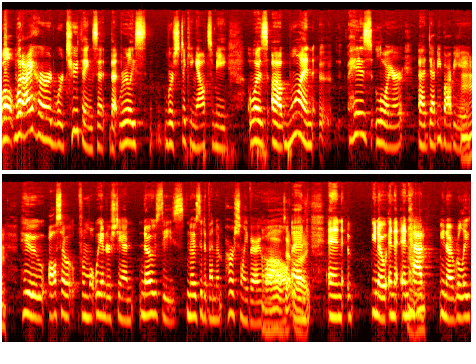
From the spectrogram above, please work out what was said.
Well, what I heard were two things that, that really were sticking out to me. Was uh, one, uh, his lawyer, uh, Debbie Barbier, mm-hmm. who also, from what we understand, knows these knows the defendant personally very oh, well, oh, and right? and you know, and and mm-hmm. had you know rela-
